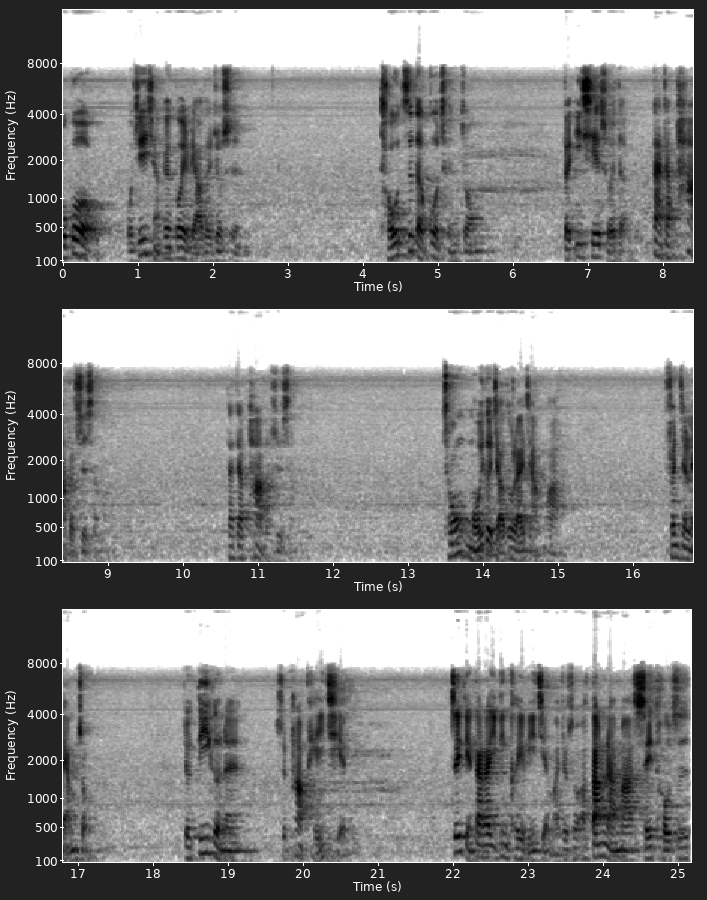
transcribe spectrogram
不过我今天想跟各位聊的就是。投资的过程中的一些所谓的大家怕的是什么？大家怕的是什么？从某一个角度来讲的话，分成两种。就第一个呢是怕赔钱，这一点大家一定可以理解嘛？就说啊，当然嘛，谁投资，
